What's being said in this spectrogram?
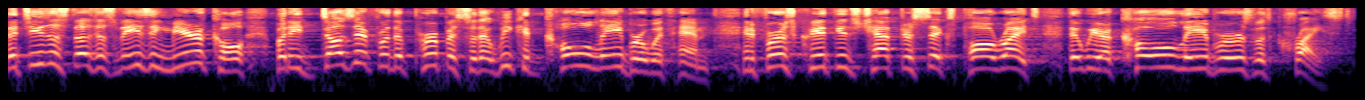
That Jesus does this amazing miracle, but he does it for the purpose so that we could co-labor with him. In 1 Corinthians chapter 6, Paul writes that we are co-laborers with Christ.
